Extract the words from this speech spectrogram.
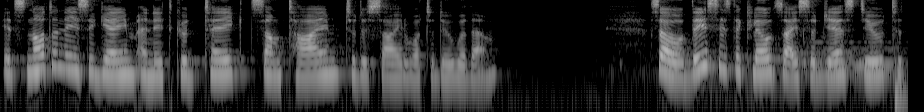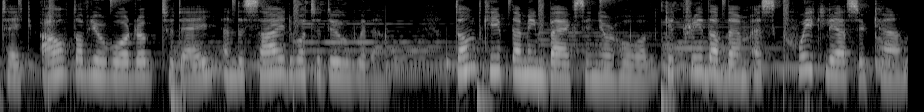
It's not an easy game and it could take some time to decide what to do with them. So, this is the clothes I suggest you to take out of your wardrobe today and decide what to do with them. Don't keep them in bags in your hall. Get rid of them as quickly as you can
